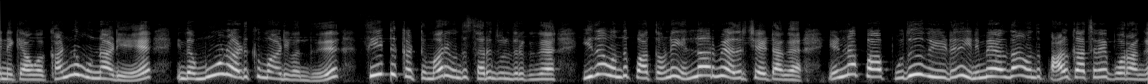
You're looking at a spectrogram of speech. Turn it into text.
இன்னைக்கு அவங்க கண்ணு முன்னாடியே இந்த மூணு அடுக்கு மாடி வந்து சீட்டு கட்டு மாதிரி வந்து சரிஞ்சு விழுந்துருக்குங்க. இதை வந்து பார்த்தோன்னே எல்லாருமே அதிர்ச்சி ஆயிட்டாங்க. என்னப்பா புது வீடு இனிமேல் தான் வந்து பால் காய்ச்சவே போறாங்க.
